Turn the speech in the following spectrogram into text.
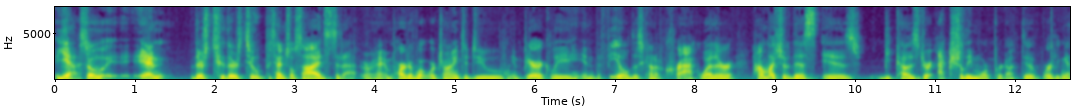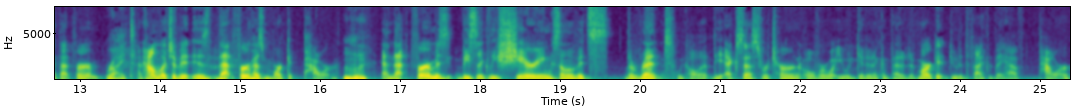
Yeah. So, and there's two there's two potential sides to that, right? And part of what we're trying to do empirically in the field is kind of crack whether how much of this is because you're actually more productive working at that firm, Right. And how much of it is that firm has market power, mm-hmm. and that firm is basically sharing some of its the rent we call it the excess return over what you would get in a competitive market due to the fact that they have power.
